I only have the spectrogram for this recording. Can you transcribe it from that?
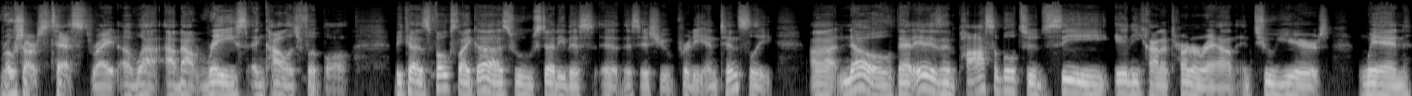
Rorschach's test, right? About, about race and college football, because folks like us who study this uh, this issue pretty intensely uh, know that it is impossible to see any kind of turnaround in two years when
